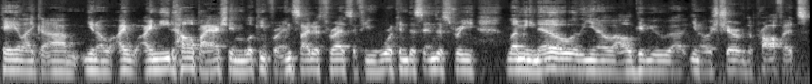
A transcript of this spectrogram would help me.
Hey, like, um, you know, I, I need help. I actually am looking for insider threats. If you work in this industry, let me know. You know, I'll give you uh, you know a share of the profits.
